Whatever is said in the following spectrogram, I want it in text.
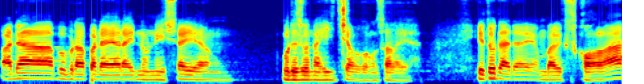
ada beberapa daerah Indonesia yang udah zona hijau kalau nggak salah ya. Itu udah ada yang balik sekolah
